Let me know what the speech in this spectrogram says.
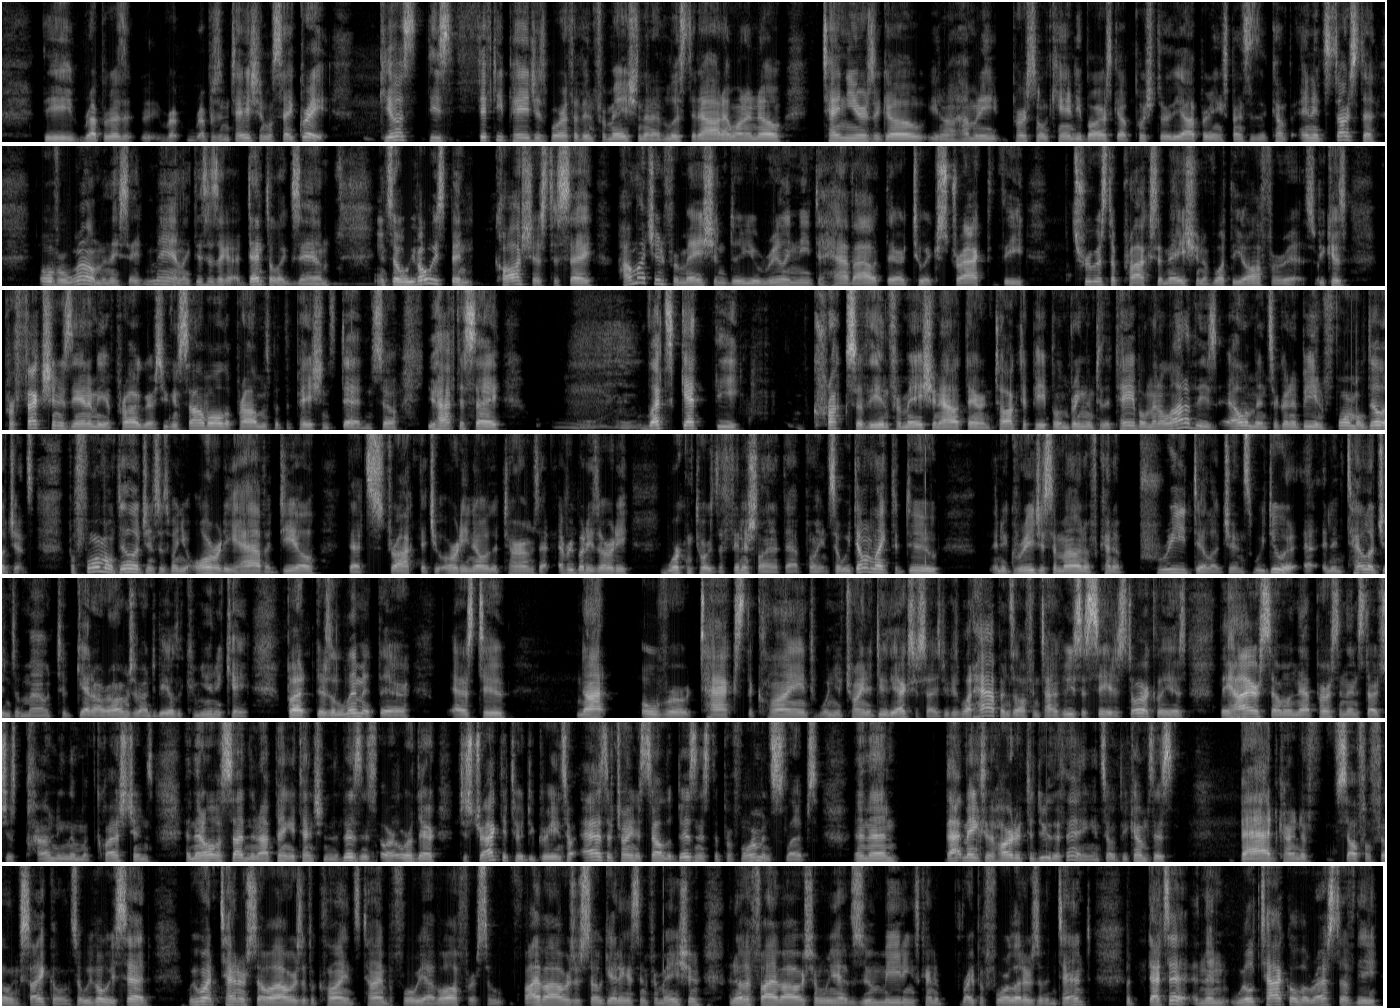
the repre- representation will say, "Great, give us these 50 pages worth of information that I've listed out. I want to know 10 years ago, you know, how many personal candy bars got pushed through the operating expenses of the company." And it starts to overwhelm and they say, "Man, like this is like a dental exam." And so mm-hmm. we've always been cautious to say, how much information do you really need to have out there to extract the truest approximation of what the offer is? Because perfection is the enemy of progress. You can solve all the problems, but the patient's dead. And so you have to say, let's get the crux of the information out there and talk to people and bring them to the table. And then a lot of these elements are going to be in formal diligence. But formal diligence is when you already have a deal that's struck, that you already know the terms, that everybody's already working towards the finish line at that point. So we don't like to do an egregious amount of kind of pre diligence. We do a, an intelligent amount to get our arms around to be able to communicate. But there's a limit there as to not overtax the client when you're trying to do the exercise because what happens oftentimes we used to see it historically is they hire someone that person then starts just pounding them with questions and then all of a sudden they're not paying attention to the business or, or they're distracted to a degree and so as they're trying to sell the business the performance slips and then that makes it harder to do the thing and so it becomes this bad kind of self-fulfilling cycle and so we've always said we want 10 or so hours of a client's time before we have offers. So five hours or so getting us information, another five hours when we have Zoom meetings kind of right before letters of intent. But that's it. And then we'll tackle the rest of the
